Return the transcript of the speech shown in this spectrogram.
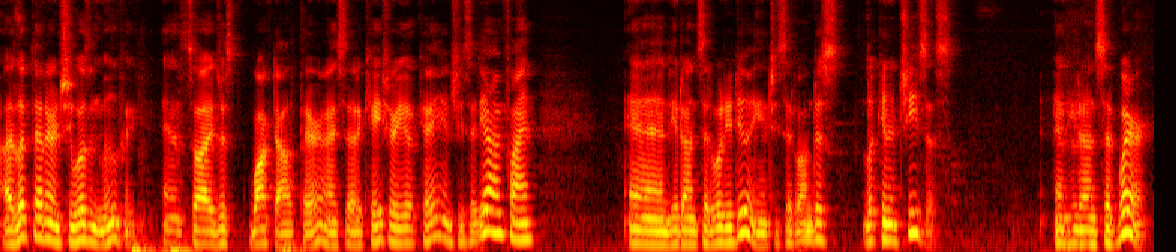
I looked at her and she wasn't moving. And so I just walked out there and I said, Acacia, are you okay? And she said, Yeah, I'm fine. And Hidon said, What are you doing? And she said, Well, I'm just looking at Jesus. And Hedon said, Where?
